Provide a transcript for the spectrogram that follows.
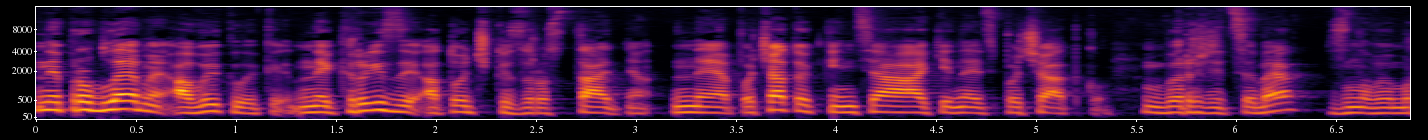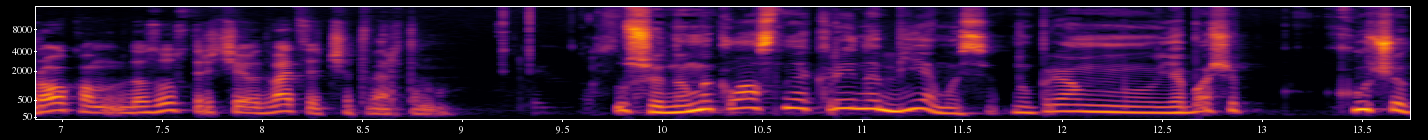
Не проблеми, а виклики, не кризи, а точки зростання, не початок кінця, а кінець початку. Бережіть себе з новим роком. До зустрічі в 24-му. Слушай, ну ми класно, як країна б'ємося. Ну прям я бачу кучу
